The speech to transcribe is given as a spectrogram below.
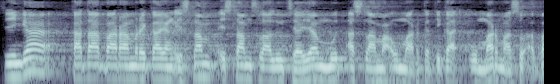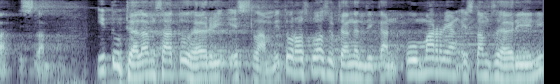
Sehingga kata para mereka yang Islam, Islam selalu jaya mut aslama Umar ketika Umar masuk apa? Islam. Itu dalam satu hari Islam itu Rasulullah sudah ngendikan Umar yang Islam sehari ini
